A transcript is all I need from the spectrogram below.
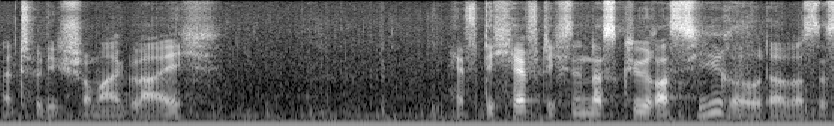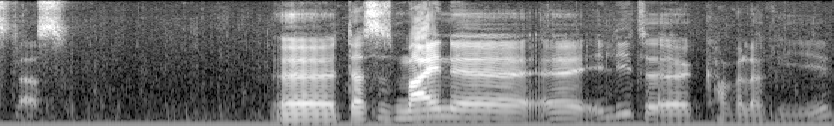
natürlich schon mal gleich. Heftig, heftig. Sind das Kürassiere oder was ist das? Äh, das ist meine äh, Elite-Kavallerie.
